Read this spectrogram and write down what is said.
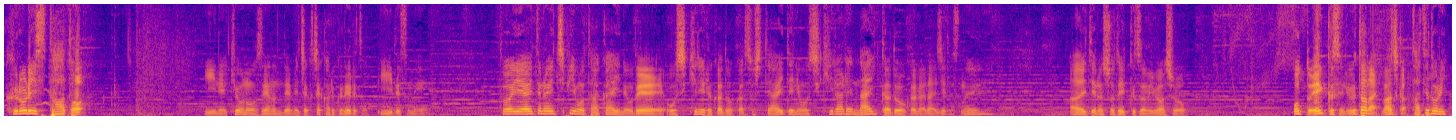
クロリスタート。いいね、今日の補正なんでめちゃくちゃ軽く出ると。いいですね。とはいえ相手の HP も高いので、押し切れるかどうか、そして相手に押し切られないかどうかが大事ですね。相手の初手 X を見ましょう。おっと、X に打たないマジか縦取り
